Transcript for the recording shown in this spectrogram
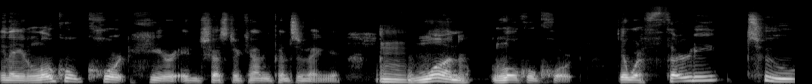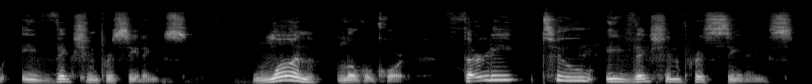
in a local court here in Chester County, Pennsylvania, Mm, one local court, there were 32 eviction proceedings. One local court, 32 eviction proceedings.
